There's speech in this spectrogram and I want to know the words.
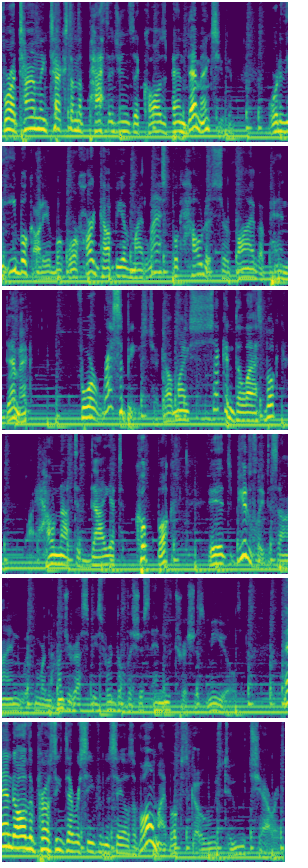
For a timely text on the pathogens that cause pandemics, you can order the ebook, audiobook, or hard copy of my last book, How to Survive a Pandemic. For recipes, check out my second-to-last book, my How Not to Diet cookbook. It's beautifully designed with more than 100 recipes for delicious and nutritious meals. And all the proceeds I receive from the sales of all my books goes to charity.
